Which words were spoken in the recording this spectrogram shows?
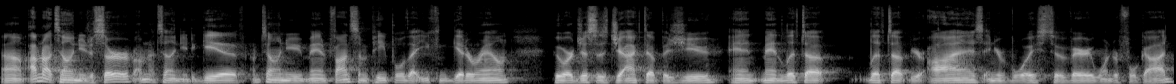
Um, I'm not telling you to serve. I'm not telling you to give. I'm telling you, man, find some people that you can get around who are just as jacked up as you and man, lift up lift up your eyes and your voice to a very wonderful God.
